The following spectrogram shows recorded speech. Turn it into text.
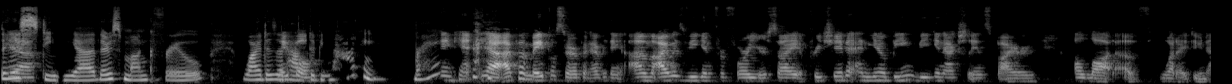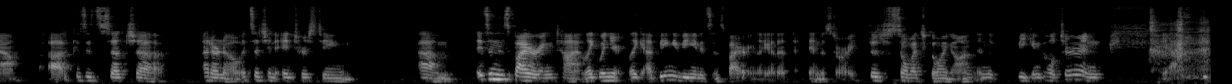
There's yeah. stevia, there's monk fruit. Why does it maple. have to be honey? Right? yeah, I put maple syrup and everything. Um, I was vegan for four years, so I appreciate it. And you know, being vegan actually inspired a lot of what I do now because uh, it's such a I don't know, it's such an interesting um, it's an inspiring time. Like when you're like being a vegan, it's inspiring. Like at the end of story, there's just so much going on in the vegan culture, and yeah,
